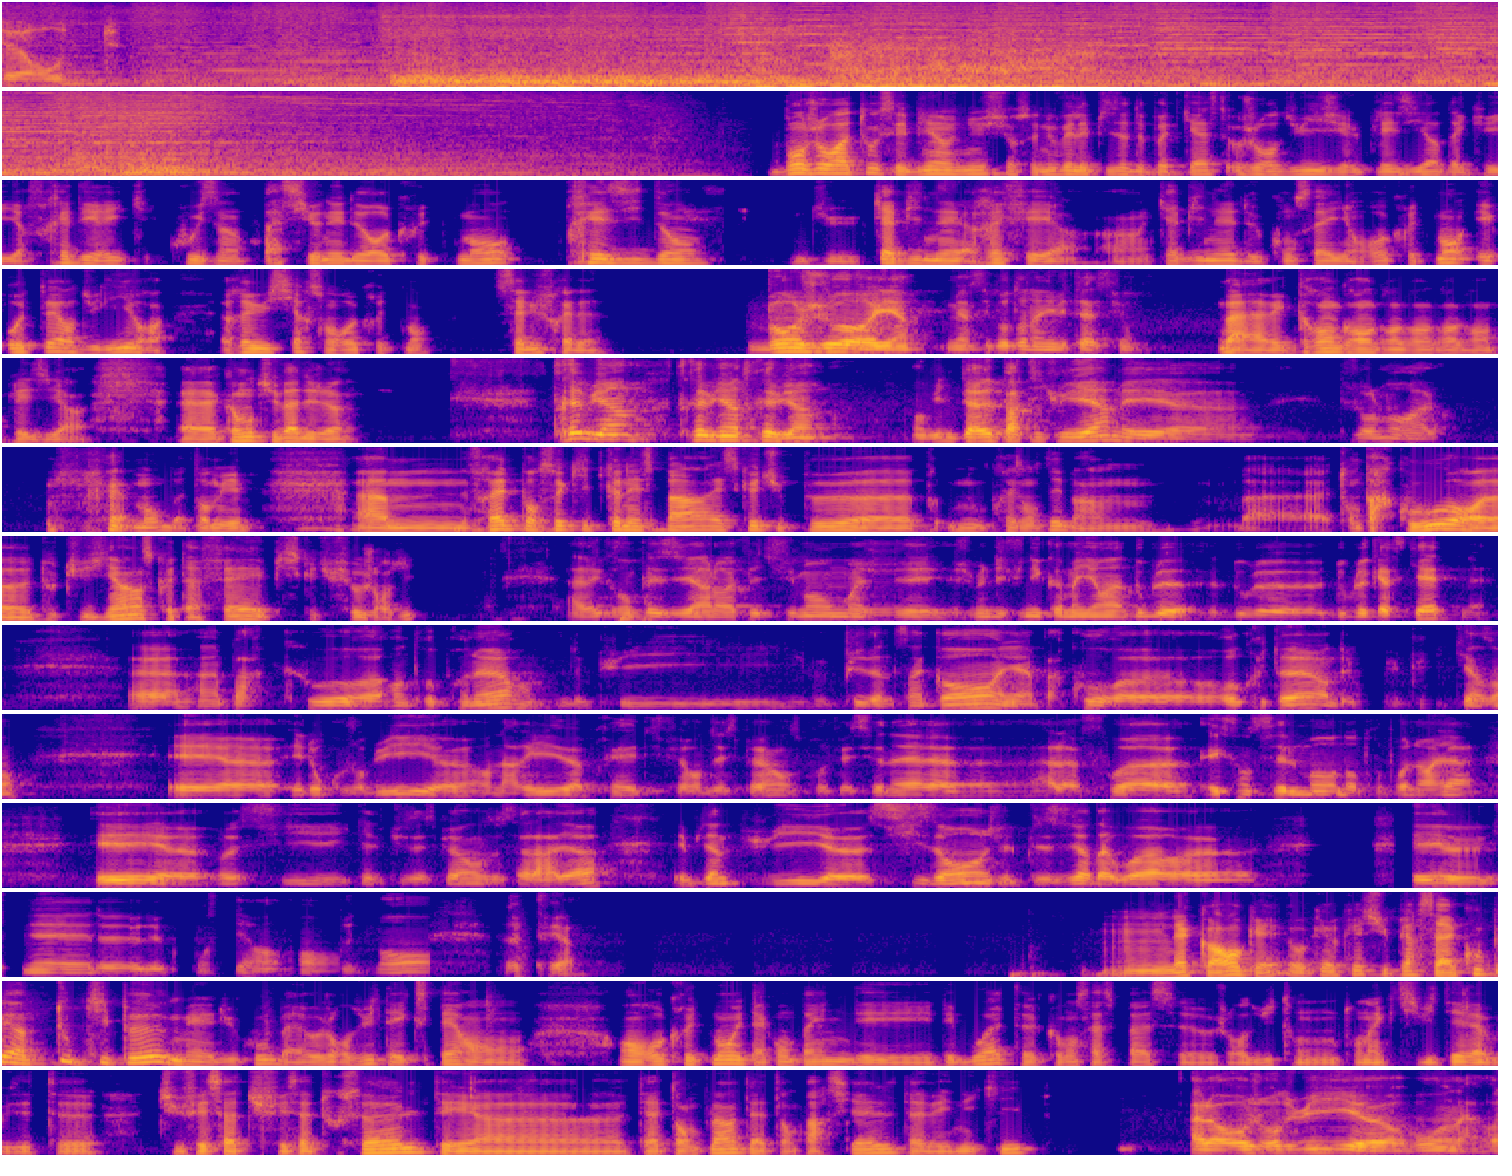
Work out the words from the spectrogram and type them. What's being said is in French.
de route. Bonjour à tous et bienvenue sur ce nouvel épisode de podcast. Aujourd'hui, j'ai le plaisir d'accueillir Frédéric Cousin, passionné de recrutement, président du cabinet Refea, un cabinet de conseil en recrutement et auteur du livre Réussir son recrutement. Salut Fred. Bonjour Aurélien, merci pour ton invitation. Bah, avec grand, grand, grand, grand, grand, grand plaisir. Euh, comment tu vas déjà? Très bien, très bien, très bien. On vit une période particulière, mais euh, toujours le moral. bon, bah, tant mieux. Euh, Fred, pour ceux qui ne te connaissent pas, est-ce que tu peux nous présenter ben, bah, ton parcours, d'où tu viens, ce que tu as fait et puis ce que tu fais aujourd'hui? Avec grand plaisir. Alors effectivement, moi, je me définis comme ayant un double, double, double casquette. Un parcours entrepreneur depuis plus de 25 ans et un parcours recruteur depuis plus de 15 ans. Et, donc aujourd'hui, on arrive après différentes expériences professionnelles, à la fois essentiellement d'entrepreneuriat et aussi quelques expériences de salariat. Et bien depuis six ans, j'ai le plaisir d'avoir et le cabinet de, de conseiller en, recrutement Refea. Mmh, d'accord, ok, ok, ok, super. Ça a coupé un tout petit peu, mais du coup, bah, aujourd'hui, tu es expert en, en recrutement et tu accompagnes des, boîtes. Comment ça se passe euh, aujourd'hui, ton, activité là? Vous êtes, euh, tu, fais ça, tu fais ça tout seul? Tu es, à temps plein, tu es à temps partiel, tu avais une équipe? Alors aujourd'hui, euh, bon, on a,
